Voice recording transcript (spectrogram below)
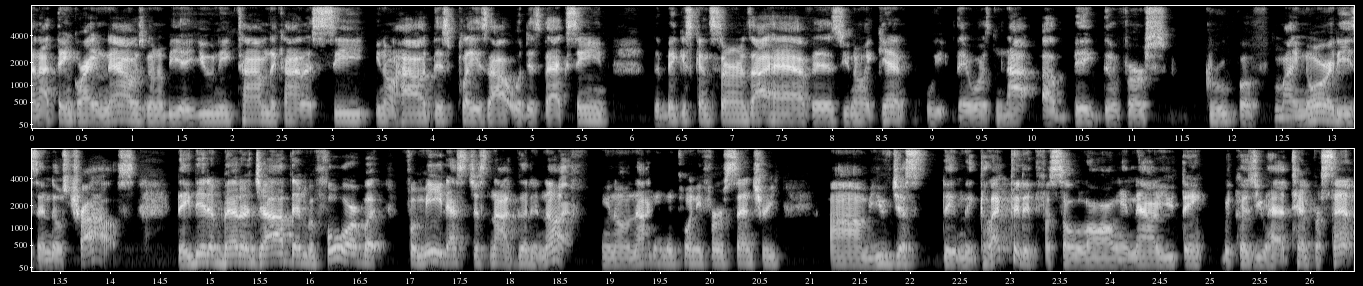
and I think right now is going to be a unique time to kind of see, you know, how this plays out with this vaccine. The biggest concerns I have is, you know, again, we there was not a big diverse group of minorities in those trials. They did a better job than before, but for me, that's just not good enough. You know, not in the 21st century. Um, you've just neglected it for so long, and now you think because you had 10%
